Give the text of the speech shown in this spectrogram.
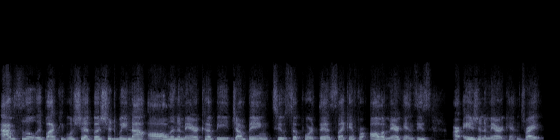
absolutely black people should, but should we not all in America be jumping to support this? Like if we're all Americans, these are Asian Americans, right?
